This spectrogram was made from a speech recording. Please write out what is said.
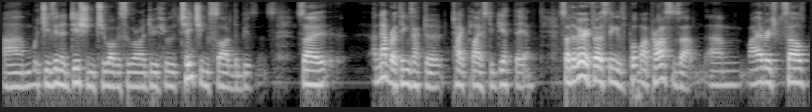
Um, which is in addition to obviously what I do through the teaching side of the business. So a number of things have to take place to get there. So the very first thing is to put my prices up. Um, my average sales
